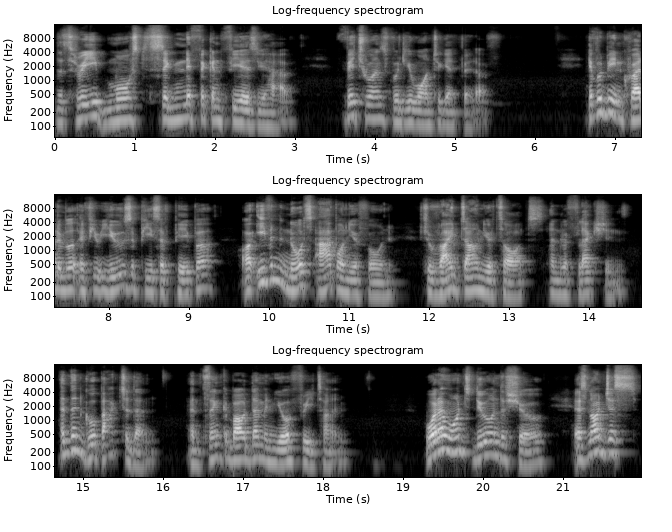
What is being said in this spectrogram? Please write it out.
the three most significant fears you have, which ones would you want to get rid of? It would be incredible if you use a piece of paper or even the Notes app on your phone to write down your thoughts and reflections and then go back to them and think about them in your free time. What I want to do on the show is not just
